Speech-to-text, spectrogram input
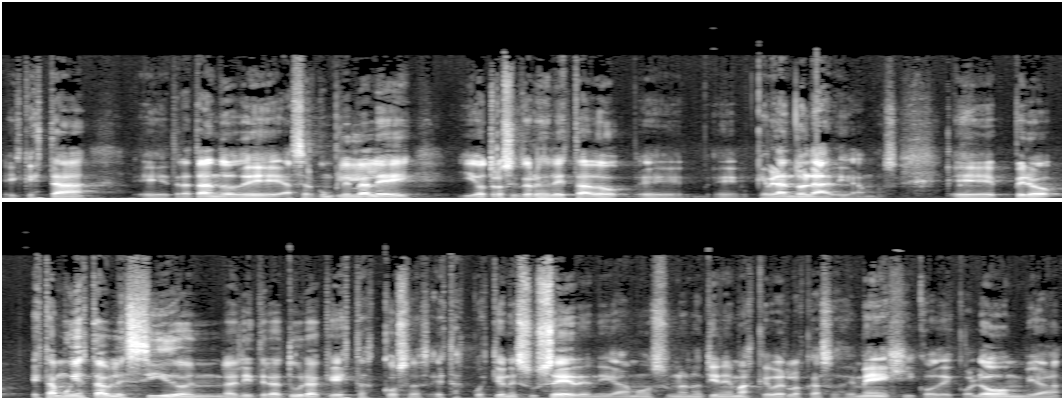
el que está eh, tratando de hacer cumplir la ley y otros sectores del Estado eh, quebrándola, digamos. pero está muy establecido en la literatura que estas cosas, estas cuestiones suceden, digamos. Uno no tiene más que ver los casos de México, de Colombia,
